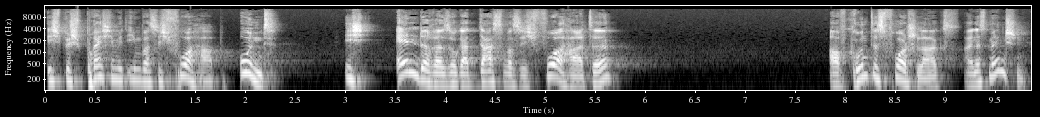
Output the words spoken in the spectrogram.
Ich bespreche mit ihm, was ich vorhab. Und ich ändere sogar das, was ich vorhatte, aufgrund des Vorschlags eines Menschen.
